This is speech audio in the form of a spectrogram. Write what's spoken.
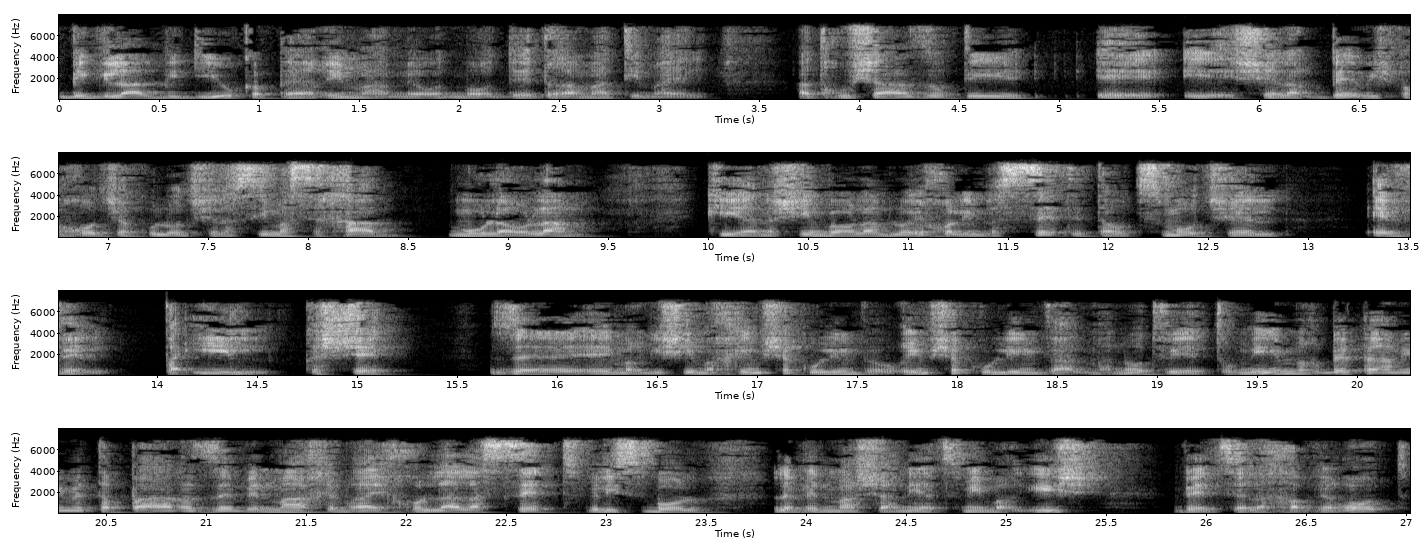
בגלל בדיוק הפערים המאוד מאוד דרמטיים האלה. התחושה הזאת היא אה, אה, של הרבה משפחות שכולות של לשים מסכה מול העולם, כי אנשים בעולם לא יכולים לשאת את העוצמות של אבל, פעיל, קשה. זה אה, מרגישים אחים שכולים והורים שכולים ואלמנות ויתומים, הרבה פעמים את הפער הזה בין מה החברה יכולה לשאת ולסבול לבין מה שאני עצמי מרגיש, ואצל החברות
